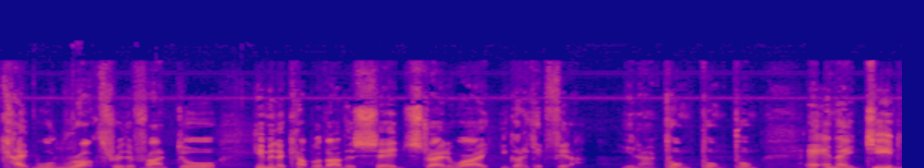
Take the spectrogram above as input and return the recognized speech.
Capewell rocked through the front door, him and a couple of others said straight away, "You have got to get fitter." You know, boom, boom, boom and they did,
